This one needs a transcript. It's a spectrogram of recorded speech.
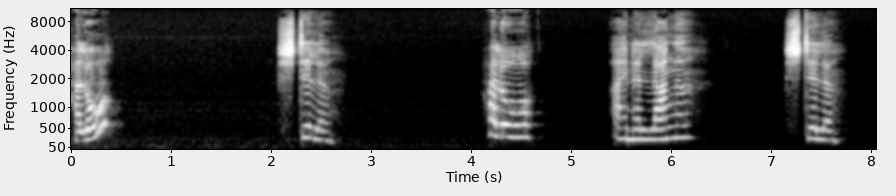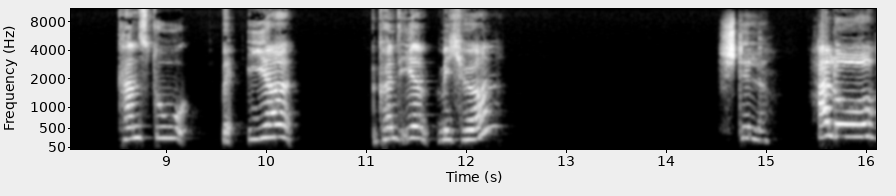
Hallo? Stille. Hallo? Eine lange Stille. Kannst du Ihr könnt ihr mich hören? Stille. Hallo?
